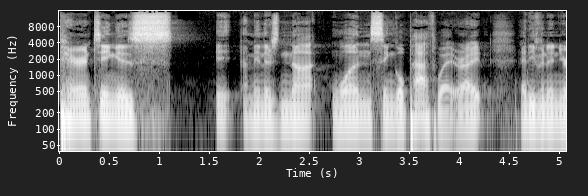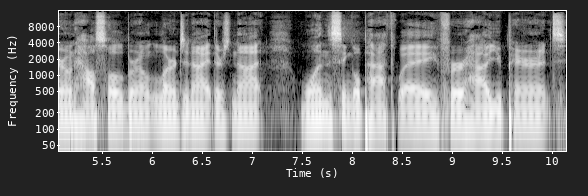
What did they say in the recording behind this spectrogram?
parenting is, I mean, there's not one single pathway, right? And even in your own household, we're going to learn tonight, there's not one single pathway for how you parent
